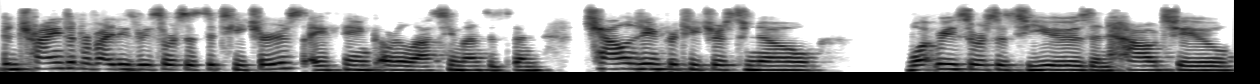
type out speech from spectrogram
been trying to provide these resources to teachers i think over the last few months it's been challenging for teachers to know what resources to use and how to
